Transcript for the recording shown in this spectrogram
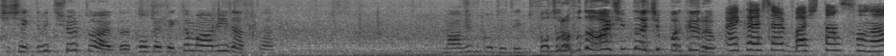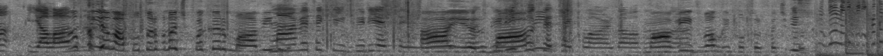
çiçekli bir tişört vardı. Kot etek de maviydi hatta. Mavi bir kot etekti. Fotoğrafı da var şimdi açıp bakarım. Arkadaşlar baştan sona yalan. Nasıl yalan? Fotoğrafını açıp bakarım maviydi. Mavi etek değil, gri vardı. Hayır, Gri mavi. kot etek vardı altında. Maviydi vallahi fotoğraf açıp Üst- bakarım.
